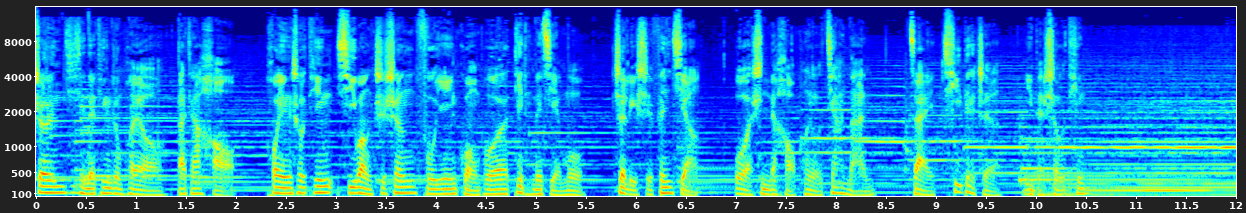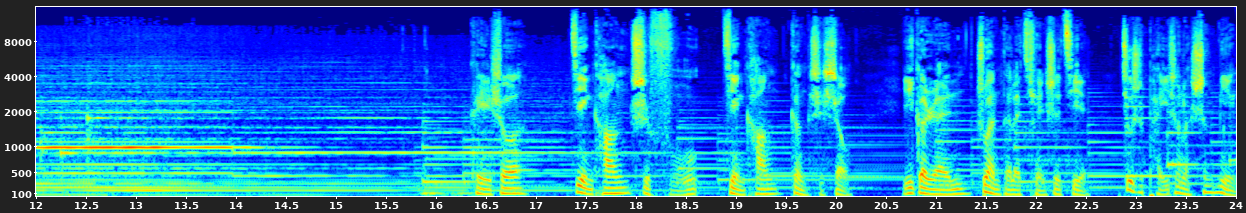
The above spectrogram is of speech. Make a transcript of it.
收音机前的听众朋友，大家好，欢迎收听希望之声福音广播电台的节目，这里是分享，我是你的好朋友佳楠，在期待着你的收听。可以说，健康是福，健康更是寿。一个人赚得了全世界，就是赔上了生命，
